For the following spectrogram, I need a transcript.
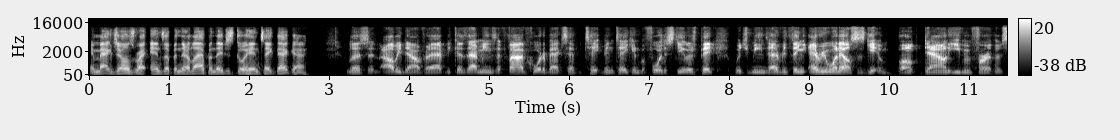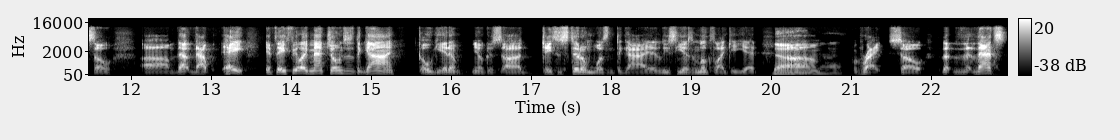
and Mac Jones right ends up in their lap, and they just go ahead and take that guy. Listen, I'll be down for that because that means that five quarterbacks have ta- been taken before the Steelers pick, which means everything everyone else is getting bumped down even further. So um, that that hey, if they feel like Mac Jones is the guy, go get him. You know, because uh, Jason Stidham wasn't the guy. At least he hasn't looked like it yet. No, um, no. right. So th- th- that's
